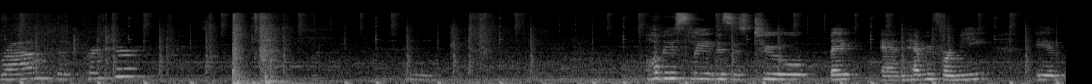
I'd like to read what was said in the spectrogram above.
Around the printer. Obviously, this is too big and heavy for me. It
